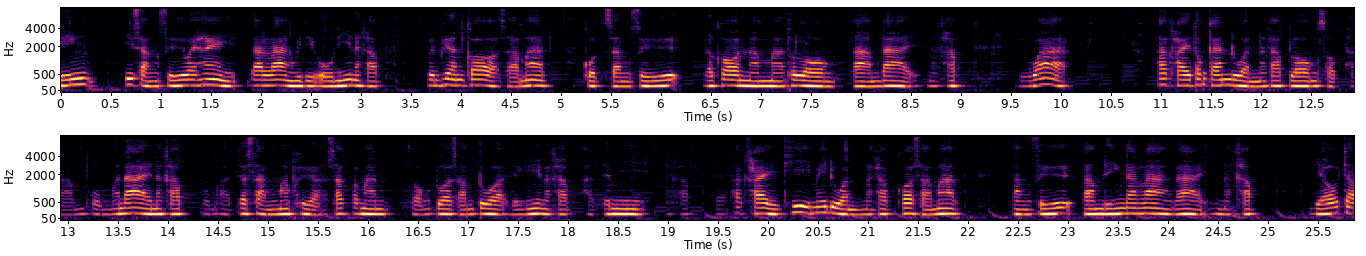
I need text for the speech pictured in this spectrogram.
ลิงก์ ที่สั่งซื้อไว้ให้ด้านล่างวิดีโอนี้นะครับ เพื่อนๆก็สามารถกดสั่งซื้อ แล้วก็นำมาทดลองตามได้นะครับ หรือว่าถ้าใครต้องการด่วนนะครับ ลองสอบถามผมมาได้นะครับ ผมอาจจะสั่งมาเผื่อสักประมาณ 2 ตัว 3 ตัวอย่างนี้นะครับ อาจจะมีนะครับ แต่ถ้าใครที่ไม่ด่วนนะครับ ก็สามารถสั่งซื้อตามลิงก์ด้านล่างได้นะครับ เดี๋ยวจะ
